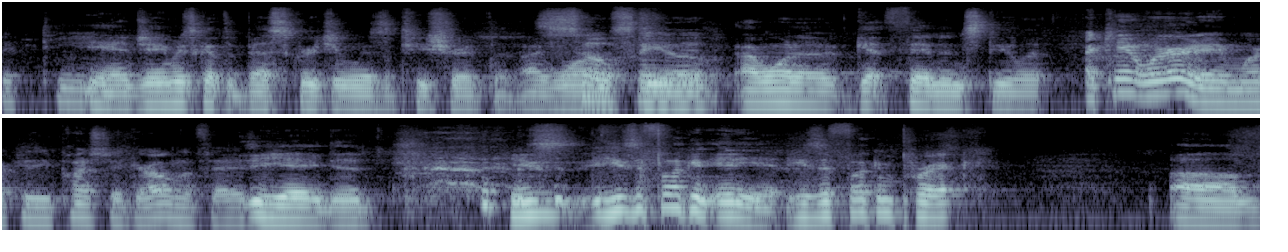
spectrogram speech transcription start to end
15. yeah. Jamie's got the best Screeching Weasel T-shirt that I want So to steal. faded. I want to get thin and steal it. I can't wear it anymore because he punched a girl in the face. Yeah, he did. He's he's a fucking idiot. He's a fucking prick. Um,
